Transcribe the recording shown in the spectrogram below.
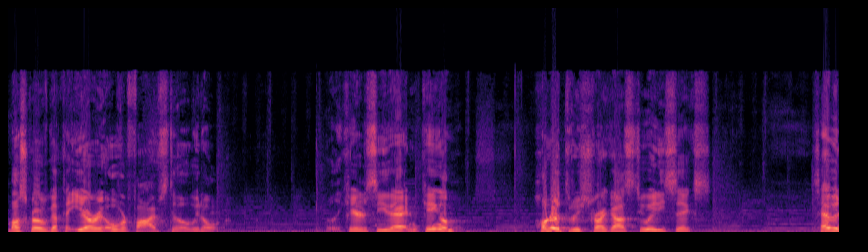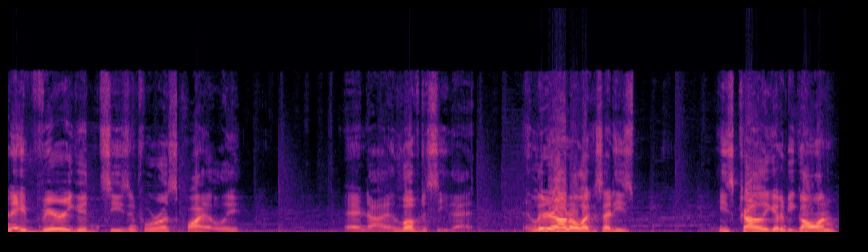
Musgrove got the ERA over 5 still. We don't really care to see that. And Kingham, 103 strikeouts, 286. He's having a very good season for us quietly. And I love to see that. And Liriano, like I said, he's he's probably going to be gone.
